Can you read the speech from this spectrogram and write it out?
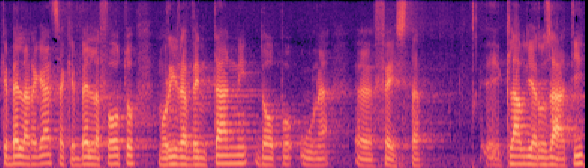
che bella ragazza, che bella foto, morire a vent'anni dopo una eh, festa. Eh, Claudia Rosati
